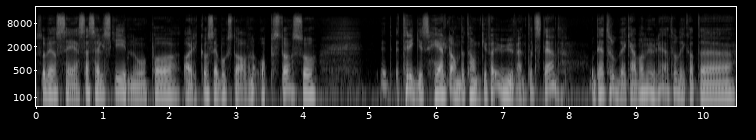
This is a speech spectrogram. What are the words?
Så ved å se seg selv skrive noe på arket og se bokstavene oppstå, så trigges helt andre tanker fra uventet sted. Og det trodde jeg ikke var mulig. Jeg trodde ikke at eh,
